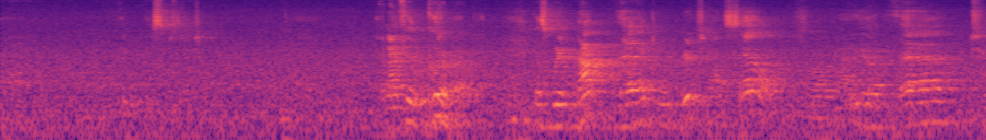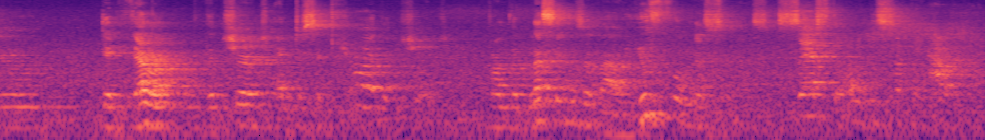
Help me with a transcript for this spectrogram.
uh, it would be substantial. Mm-hmm. And I feel good about that, mm-hmm. because we're not there to enrich ourselves. We are there to develop the church and to secure the church from the blessings of our youthfulness and our success. There ought to be something out.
